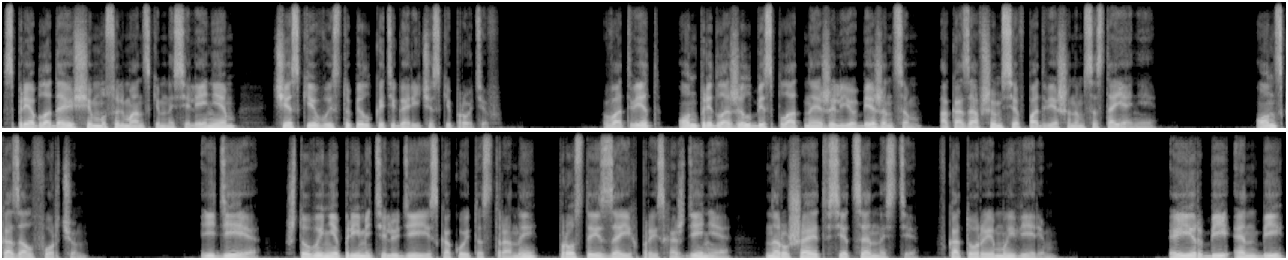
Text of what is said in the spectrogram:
с преобладающим мусульманским населением, Чески выступил категорически против. В ответ он предложил бесплатное жилье беженцам, оказавшимся в подвешенном состоянии. Он сказал Fortune: "Идея, что вы не примете людей из какой-то страны просто из-за их происхождения, нарушает все ценности, которые мы верим. Airbnb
